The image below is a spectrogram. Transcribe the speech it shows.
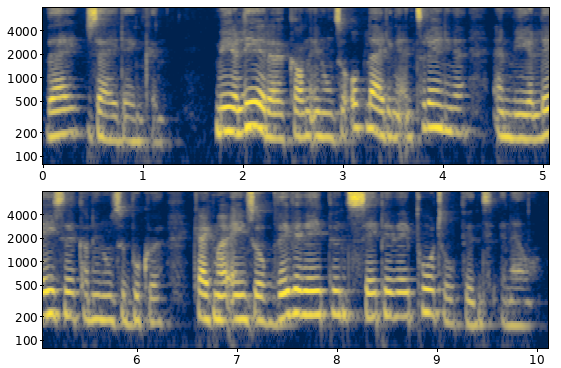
wij-zij-denken. Meer leren kan in onze opleidingen en trainingen en meer lezen kan in onze boeken. Kijk maar eens op www.cpwportal.nl.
